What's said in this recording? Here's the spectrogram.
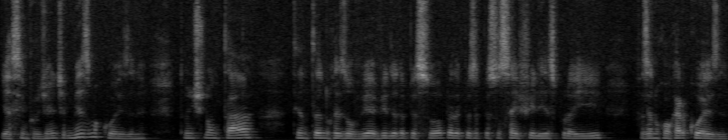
e assim por diante, é a mesma coisa, né? Então a gente não está tentando resolver a vida da pessoa para depois a pessoa sair feliz por aí fazendo qualquer coisa.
